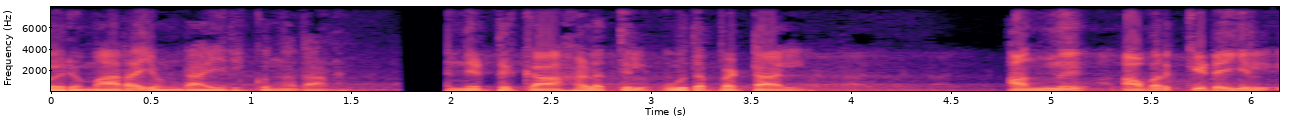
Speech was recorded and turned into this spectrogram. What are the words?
ഒരു മറയുണ്ടായിരിക്കുന്നതാണ്. എന്നിട്ട് കാഹളത്തിൽ ഊതപ്പെട്ടാൽ അന്ന് അവർക്കിടയിൽ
